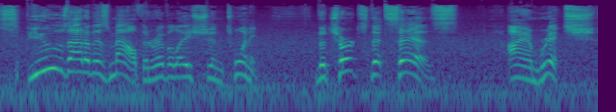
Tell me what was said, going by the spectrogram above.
spews out of his mouth in Revelation 20, the church that says, I am rich,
